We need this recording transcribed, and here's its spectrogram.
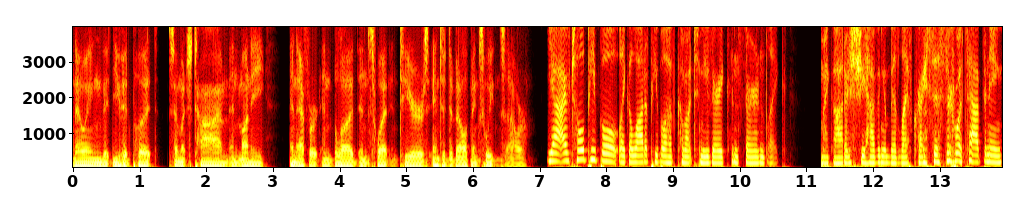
knowing that you had put so much time and money and effort and blood and sweat and tears into developing Sweet and Sauer. Yeah, I've told people, like a lot of people have come up to me very concerned, like, my God, is she having a midlife crisis or what's happening?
